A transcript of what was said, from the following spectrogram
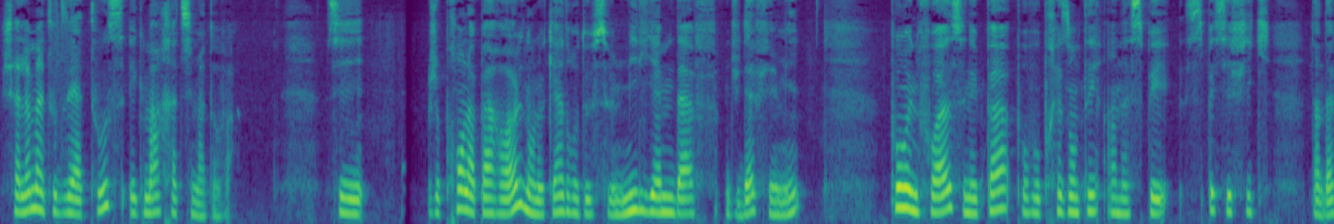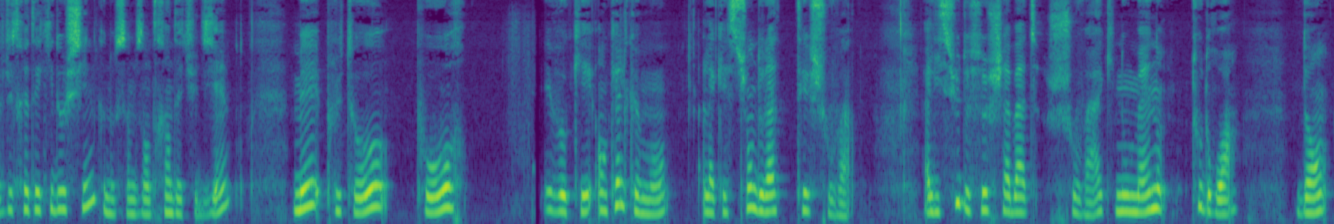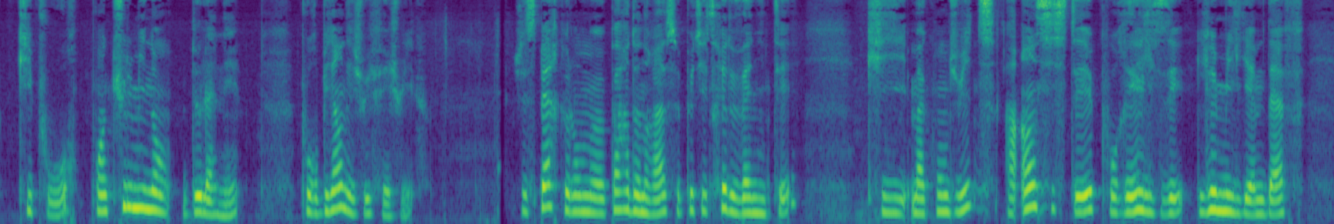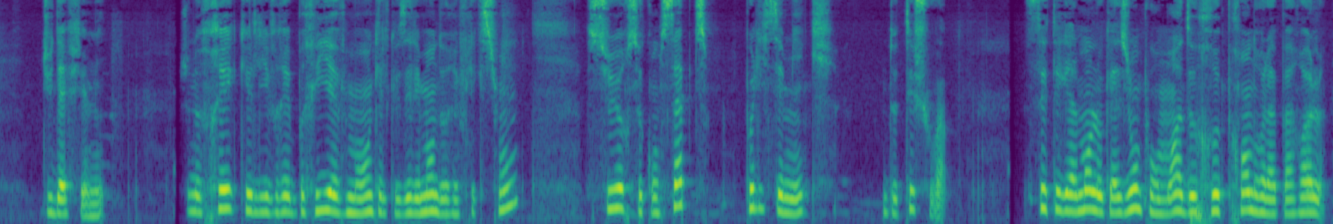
Shalom à toutes et à tous, Egmar Khatimatova. Si je prends la parole dans le cadre de ce millième DAF du DAF Yomi, pour une fois, ce n'est pas pour vous présenter un aspect spécifique d'un DAF du traité Kiddushin que nous sommes en train d'étudier, mais plutôt pour évoquer en quelques mots la question de la Teshuvah, à l'issue de ce Shabbat Shuvah qui nous mène tout droit dans Kippour, point culminant de l'année, pour bien des juifs et juives. J'espère que l'on me pardonnera ce petit trait de vanité qui m'a conduite à insister pour réaliser le millième DAF du DAF Yomi. Je ne ferai que livrer brièvement quelques éléments de réflexion sur ce concept polysémique de Teshuvah. C'est également l'occasion pour moi de reprendre la parole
